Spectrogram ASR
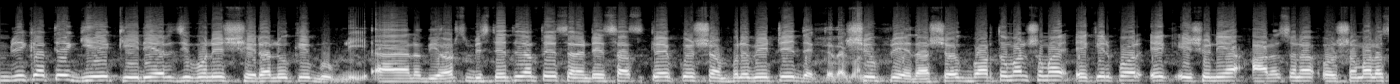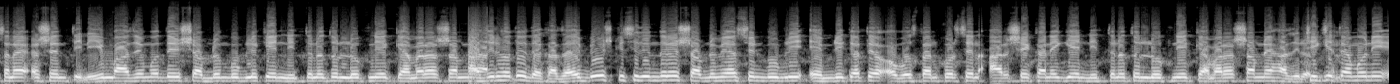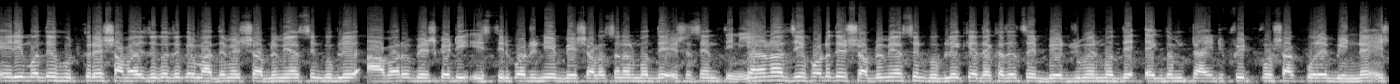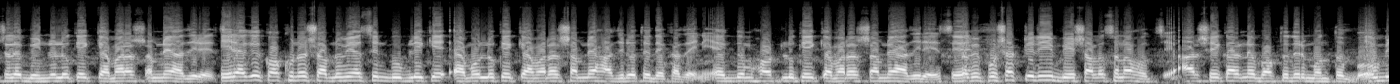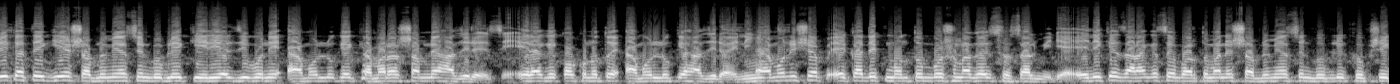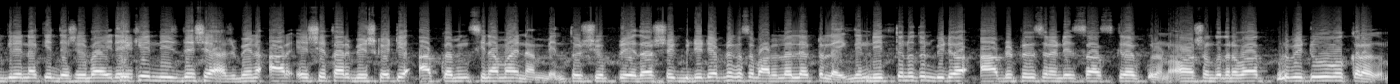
আমেরিকাতে গিয়ে কেরিয়ার জীবনের সেরা লোকে বুবলি। বিয়ার্স বিস্তারিত জানতে চ্যানেলটি সাবস্ক্রাইব করে সম্পূর্ণ ভিডিওটি দেখতে থাকুন। সুপ্রিয় দর্শক বর্তমান সময় একের পর এক ইস্যু নিয়ে আলোচনা ও সমালোচনায় আসেন তিনি। মাঝে মধ্যে শবনম বুবলিকে নিত্য নতুন লোক নিয়ে ক্যামেরার সামনে হাজির হতে দেখা যায়। বেশ কিছুদিন ধরে শবনমী আসছেন বুবলি আমেরিকাতে অবস্থান করছেন আর সেখানে গিয়ে নিত্য নতুন লোক নিয়ে ক্যামেরার সামনে হাজির ঠিকই তেমনি এরই মধ্যে হুট করে সামাজিক যোগাযোগের মাধ্যমে শবনমী ইয়াসিন বুবলির আবারও বেশ কয়েকটি স্থির ফটো নিয়ে বেশ আলোচনার মধ্যে এসেছেন তিনি। কেননা যে ফটোতে শবনমী ইয়াসিন বুবলিকে দেখা যাচ্ছে বেডরুমের মধ্যে একদম টাইট ফিট পোশাক পরে ভিন্ন স্টাইলে ভিন্ন লোকে ক্যামেরার সামনে হাজির এর আগে কখনো শবনমী ইয়াসিন বুবলিকে এমন লোকে ক্যামেরার সামনে হাজির হতে দেখা যায়নি। একদম হট লুকে ক্যামেরার সামনে হাজির হয়েছে। তবে পোশাকটি নিয়ে বেশ আলোচনা হচ্ছে। আর সে কারণে ভক্তদের মন্তব্য, আমেরিকাতে গিয়ে শবনমী ইয়াসিন বুবলি কেরিয়ার জীবনে এমন লুকে ক্যামেরার সামনে হাজির হয়েছে। এর আগে কখনো তো এমন লুকে হাজির হয়নি। এমনই সব একাধিক মন্তব্য শোনা যায় সোশ্যাল মিডিয়ায়। এদিকে জানা গেছে, বর্তমানে শবনমী বুবলি। খুব শীঘ্রই নাকি দেশের বাইরে থেকে নিজ দেশে আসবেন আর এসে তার বেশ কয়েকটি আপকামিং সিনেমায় নামবেন। তো সুপ্রিয় দর্শক, ভিডিওটি আপনার কাছে ভালো লাগলে একটা লাইক দিন। নিত্য নতুন ভিডিও আপডেট পেতে চ্যানেলটি সাবস্ক্রাইব করুন। অসংখ্য ধন্যবাদ। পুরো ভিডিও করার জন্য।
